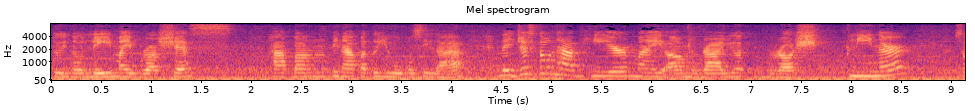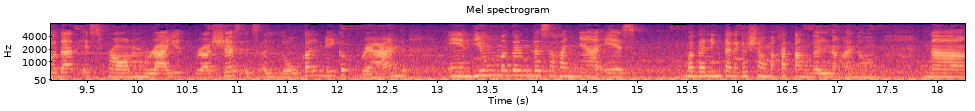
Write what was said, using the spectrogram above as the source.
to, you know, lay my brushes habang pinapatuyo ko sila. And I just don't have here my um, Riot brush cleaner. So, that is from Riot Brushes. It's a local makeup brand. And yung maganda sa kanya is magaling talaga siyang makatanggal ng ano, ng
